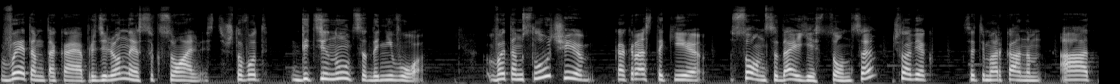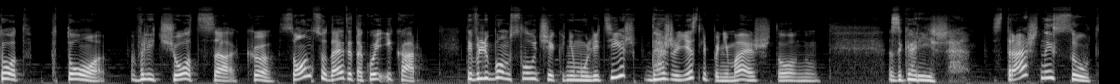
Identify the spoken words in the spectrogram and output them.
В этом такая определенная сексуальность, что вот дотянуться до него. В этом случае как раз-таки солнце, да, и есть солнце, человек с этим арканом, а тот, кто влечется к Солнцу, да, это такой икар. Ты в любом случае к нему летишь, даже если понимаешь, что, ну, загоришь. Страшный суд.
